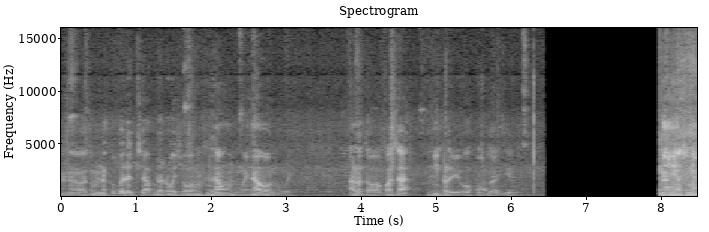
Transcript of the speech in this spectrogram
અને હવે તમને ખબર જ છે, આપણે રોજ સવારમાં જવાનું હોય નાવાનું હોય. હાલો તો હવે પાછા નીકળીએ ઓફિસ અહીંયા છે ને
